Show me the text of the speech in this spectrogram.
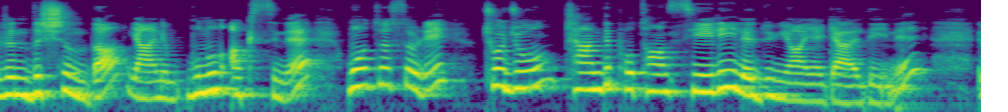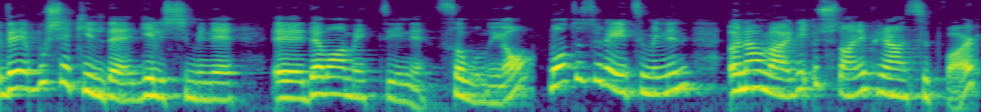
dışında yani bunun aksine Montessori çocuğun kendi potansiyeliyle dünyaya geldiğini ve bu şekilde gelişimini e, devam ettiğini savunuyor. Montessori eğitiminin önem verdiği 3 tane prensip var.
